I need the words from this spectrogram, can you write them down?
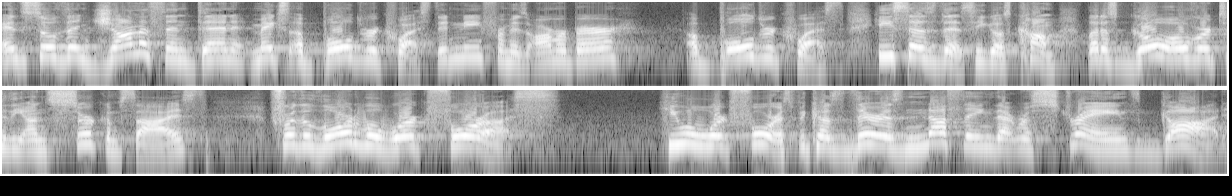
And so then Jonathan then makes a bold request, didn't he, from his armor bearer? A bold request. He says this He goes, Come, let us go over to the uncircumcised, for the Lord will work for us. He will work for us because there is nothing that restrains God.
